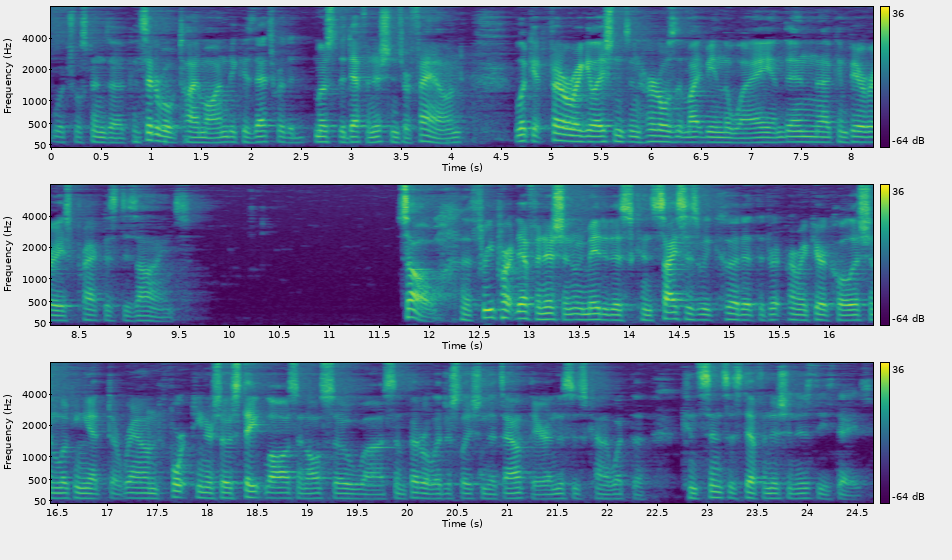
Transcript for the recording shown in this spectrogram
which we'll spend a considerable time on because that's where the, most of the definitions are found. Look at federal regulations and hurdles that might be in the way, and then uh, compare various practice designs. So, the three part definition, we made it as concise as we could at the Direct Primary Care Coalition, looking at around 14 or so state laws and also uh, some federal legislation that's out there. And this is kind of what the consensus definition is these days.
